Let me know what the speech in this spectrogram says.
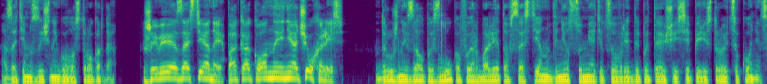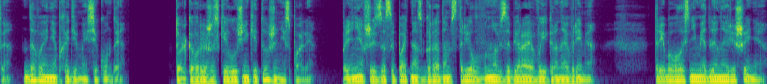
а затем зычный голос Трогарда. «Живее за стены, пока конные не очухались!» Дружный залп из луков и арбалетов со стен внес сумятицу в ряды пытающейся перестроиться конницы, давая необходимые секунды. Только вражеские лучники тоже не спали, принявшись засыпать нас градом стрел, вновь забирая выигранное время. Требовалось немедленное решение,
